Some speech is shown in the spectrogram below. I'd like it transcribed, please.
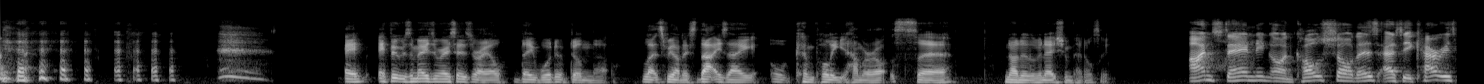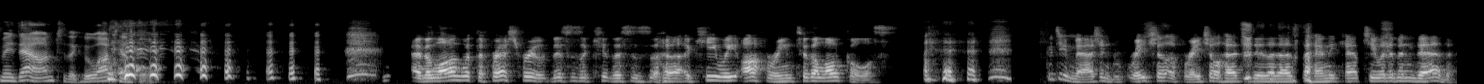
If, if it was Amazing Race Israel, they would have done that. Let's be honest, that is a complete HaMerotz uh, non elimination penalty. I'm standing on Cole's shoulders as he carries me down to the Huan Temple. and along with the fresh fruit, this is a this is a, a kiwi offering to the locals. Could you imagine Rachel if Rachel had to do that as the handicap? She would have been dead.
